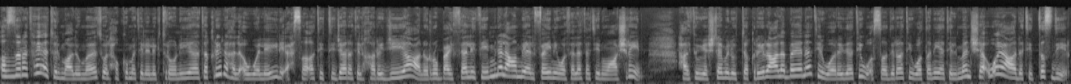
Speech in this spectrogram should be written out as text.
أصدرت هيئة المعلومات والحكومة الإلكترونية تقريرها الأولي لإحصاءات التجارة الخارجية عن الربع الثالث من العام 2023 حيث يشتمل التقرير على بيانات الواردات والصادرات وطنية المنشأ وإعادة التصدير.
